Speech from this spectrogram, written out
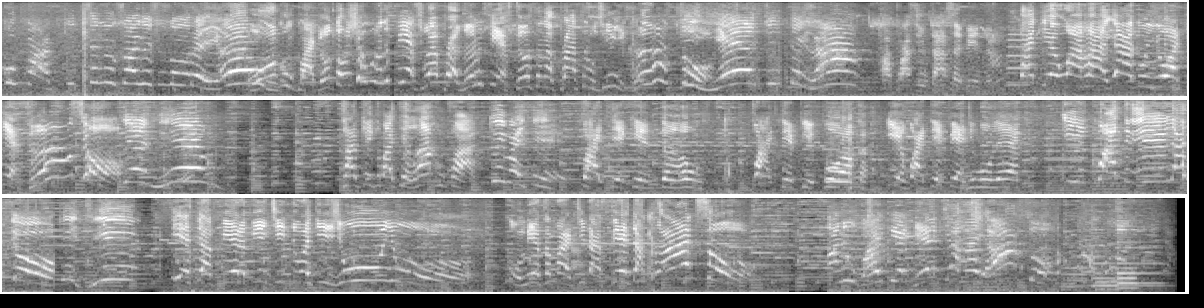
que, que você não saiu esses orelhão? Ô, compadre, eu tô chamando pessoa pra grande festança na Praça do Ginicanto. Que é que tem lá? Rapaz, você não tá sabendo não? Vai ter o arraiado e o artesão, senhor. Que é mesmo? Sabe o que, que vai ter lá, compadre? Quem vai ter? Vai ter quentão, vai ter pipoca e vai ter pé de moleque. E quadrilha, senhor! Que dia? Sexta-feira, 22 de junho! Começa a partir das 6 da tarde, senhor! Mas não vai perder esse arraiaço!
